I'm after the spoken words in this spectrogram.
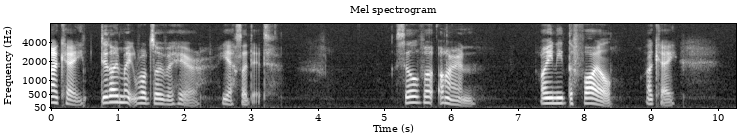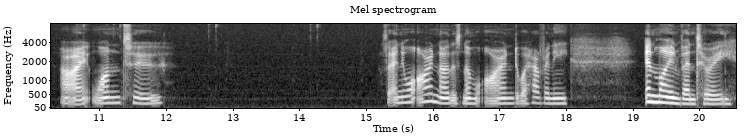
Okay, did I make rods over here? Yes, I did. Silver, iron. Oh, you need the file. Okay. Alright, one, two. Is there any more iron? No, there's no more iron. Do I have any in my inventory?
